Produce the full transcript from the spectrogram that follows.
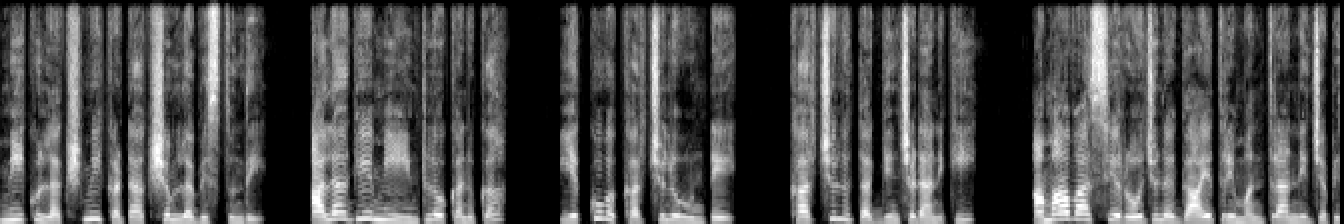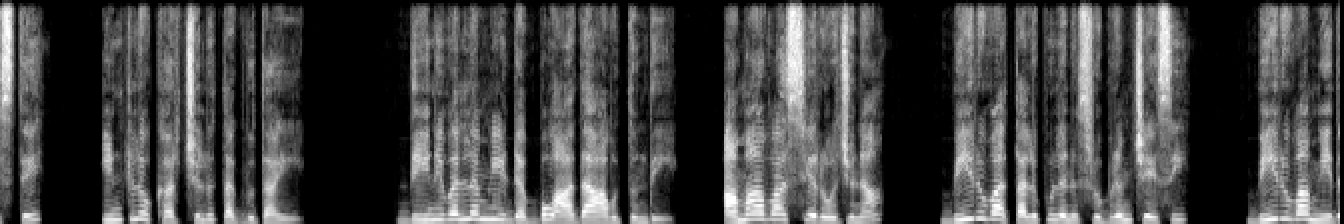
మీకు లక్ష్మీ కటాక్షం లభిస్తుంది. అలాగే మీ ఇంట్లో కనుక ఎక్కువ ఖర్చులు ఉంటే ఖర్చులు తగ్గించడానికి అమావాస్య రోజున గాయత్రి మంత్రాన్ని జపిస్తే ఇంట్లో ఖర్చులు తగ్గుతాయి. దీనివల్ల మీ డబ్బు ఆదా అవుతుంది. అమావాస్య రోజున బీరువా తలుపులను శుభ్రం చేసి బీరువా మీద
